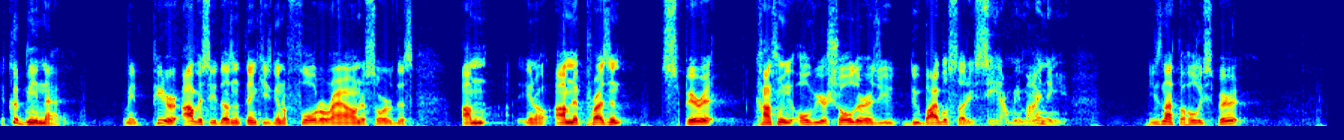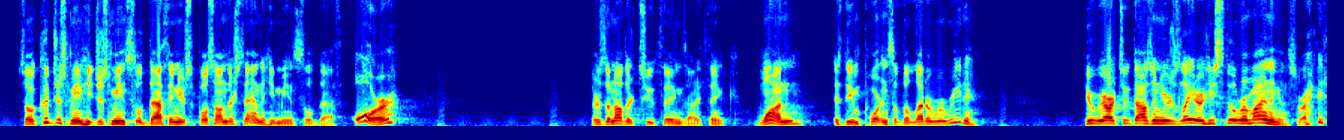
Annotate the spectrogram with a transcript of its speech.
It could mean that. I mean, Peter obviously doesn't think he's going to float around as sort of this um, you know, omnipresent spirit constantly over your shoulder as you do Bible study. See, I'm reminding you. He's not the Holy Spirit. So it could just mean he just means till death, and you're supposed to understand that he means till death. Or there's another two things I think. One is the importance of the letter we're reading. Here we are 2,000 years later, he's still reminding us, right?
